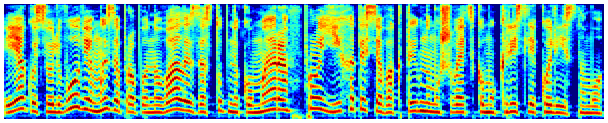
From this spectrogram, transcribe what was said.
Якось у Львові ми запропонували заступнику мера проїхатися в активному шведському кріслі колісному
